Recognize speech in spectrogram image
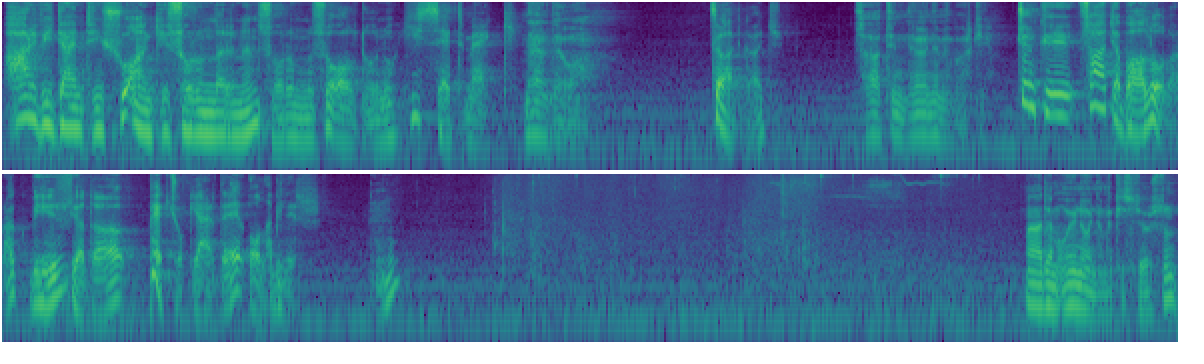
Harvey Dent'in şu anki sorunlarının sorumlusu olduğunu hissetmek. Nerede o? Saat kaç? Saatin ne önemi var ki? Çünkü saate bağlı olarak bir ya da pek çok yerde olabilir. Madem oyun oynamak istiyorsun...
